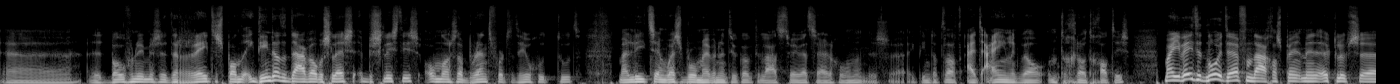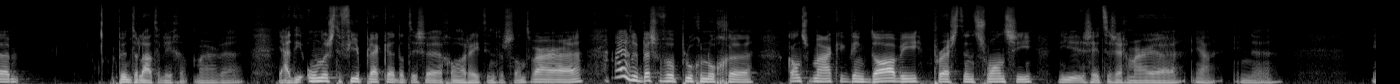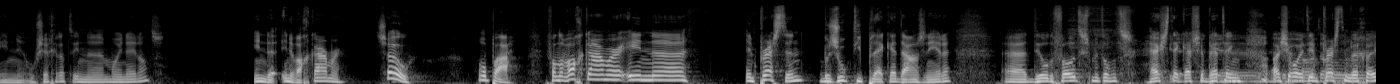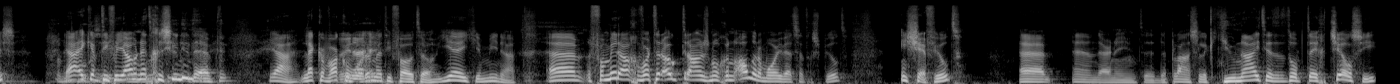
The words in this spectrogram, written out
Het bovenin is het rete spannend. Ik denk dat het daar wel beslis- beslist is, ondanks dat Brentford het heel goed doet. Maar Leeds en West Brom hebben natuurlijk ook de laatste twee wedstrijden gewonnen. Dus ik denk dat dat uiteindelijk wel een te groot gat is. Maar je weet het nooit hè, vandaag als clubs punten laten liggen. Maar eh, ja, die onderste vier plekken, dat is eh, gewoon reet interessant. Waar eh, eigenlijk best wel veel ploegen nog kans op maken. Ik denk Derby, Preston, Swansea, die zitten zeg maar ja, in, in hoe zeg je dat in mooi Nederlands? In de, in de wachtkamer. Zo, hoppa. Van de wachtkamer in, in Preston. Bezoek die plek, hè, dames en heren. Deel de foto's met ons. Hashtag FC Betting. Als je ooit in Preston bent geweest. Ja, ik heb die van jou net gezien in de app. Ja, lekker wakker worden met die foto. Jeetje, Mina. Ehm, vanmiddag wordt er ook trouwens nog een andere mooie wedstrijd gespeeld. In Sheffield. Eh, en daar neemt eh, de plaatselijke United het op tegen Chelsea.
